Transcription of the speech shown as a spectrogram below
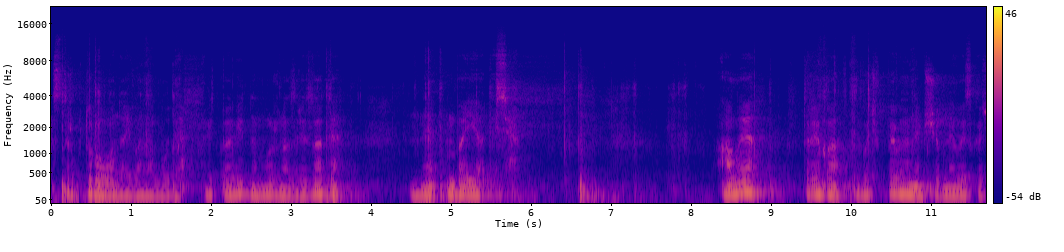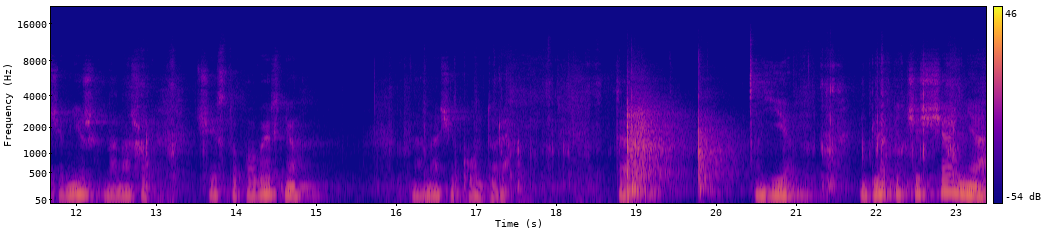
структурованою вона буде. Відповідно, можна зрізати, не боятися. Але треба бути впевненим, щоб не вискочив ніж на нашу чисту поверхню, на наші контури. Так, є. Для підчищання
